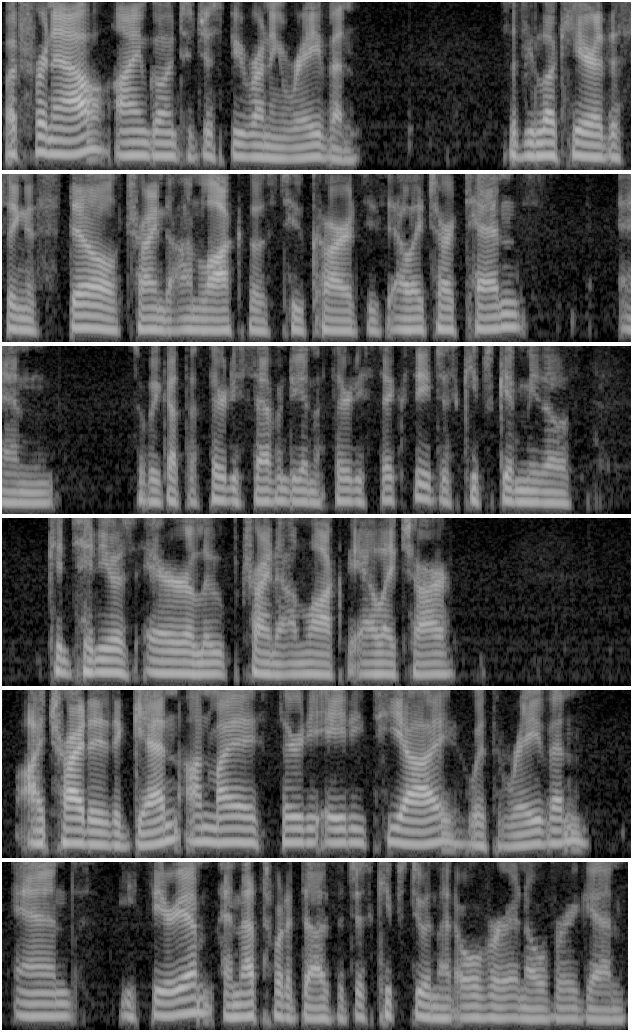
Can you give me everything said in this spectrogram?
But for now, I'm going to just be running Raven. So if you look here, this thing is still trying to unlock those two cards, these LHR 10s. And so we got the 3070 and the 3060. It just keeps giving me those continuous error loop trying to unlock the LHR. I tried it again on my 3080 Ti with Raven and Ethereum, and that's what it does. It just keeps doing that over and over again.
